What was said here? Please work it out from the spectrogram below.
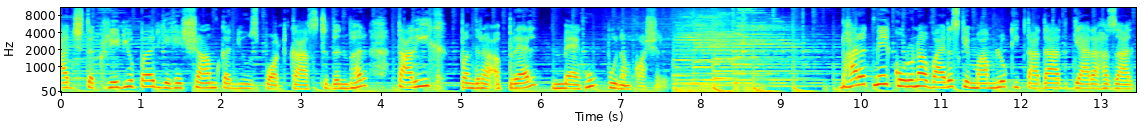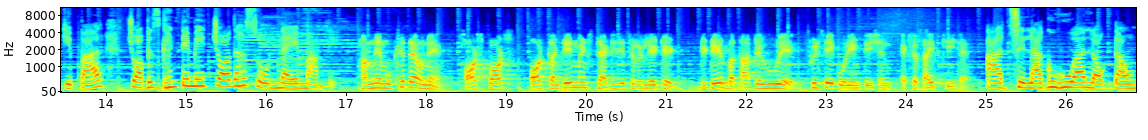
आज तक रेडियो पर यह शाम का न्यूज़ पॉडकास्ट दिन भर तारीख 15 अप्रैल मैं हूँ पूनम कौशल। भारत में कोरोना वायरस के मामलों की तादाद 11,000 के पार 24 घंटे में 1400 नए मामले। हमने मुख्यतः उन्हें हॉटस्पॉट्स और कंटेनमेंट स्ट्रेटेजी से रिलेटेड डिटेल बताते हुए फिर से एक ओरिएंटेशन एक्सरसाइज की है। आज से लागू हुआ लॉकडाउन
